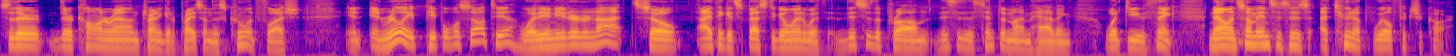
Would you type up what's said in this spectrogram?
So they're they're calling around trying to get a price on this coolant flush, and and really people will sell it to you whether you need it or not. So I think it's best to go in with this is the problem, this is the symptom I'm having. What do you think? Now, in some instances, a tune-up will fix your car.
